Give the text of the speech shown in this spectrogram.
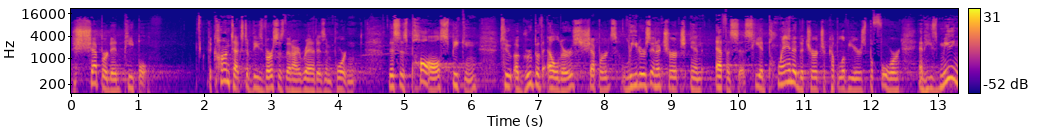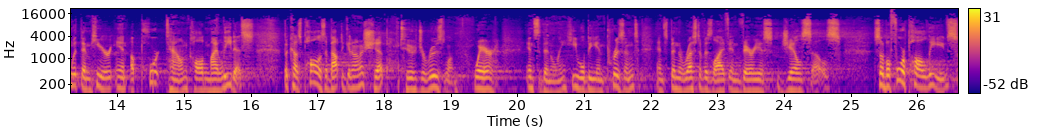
shepherded people. The context of these verses that I read is important. This is Paul speaking to a group of elders, shepherds, leaders in a church in Ephesus. He had planted the church a couple of years before, and he's meeting with them here in a port town called Miletus because Paul is about to get on a ship to Jerusalem, where, incidentally, he will be imprisoned and spend the rest of his life in various jail cells. So before Paul leaves,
